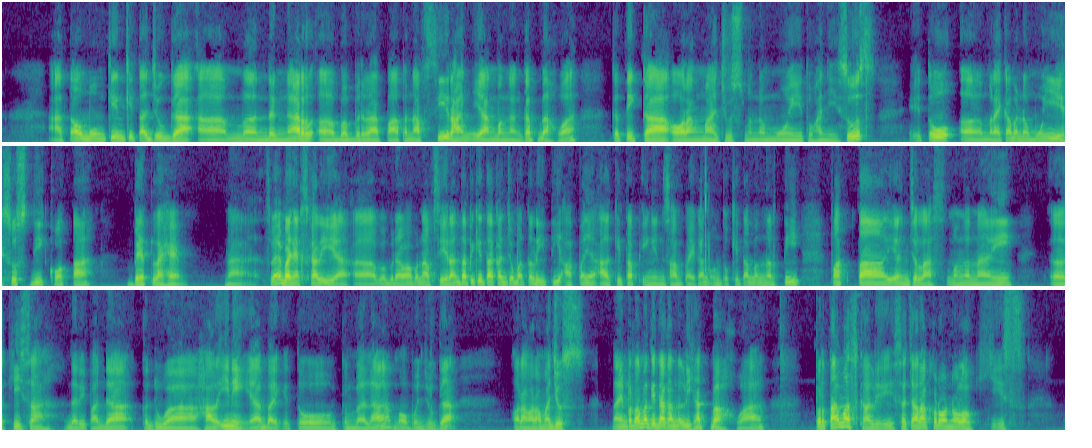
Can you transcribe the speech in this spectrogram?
Atau mungkin kita juga uh, mendengar uh, beberapa penafsiran yang menganggap bahwa ketika orang Majus menemui Tuhan Yesus, itu mereka menemui Yesus di kota Bethlehem. Nah, sebenarnya banyak sekali ya uh, beberapa penafsiran, tapi kita akan coba teliti apa yang Alkitab ingin sampaikan untuk kita mengerti fakta yang jelas mengenai uh, kisah daripada kedua hal ini ya, baik itu gembala maupun juga orang-orang Majus. Nah, yang pertama kita akan melihat bahwa pertama sekali secara kronologis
